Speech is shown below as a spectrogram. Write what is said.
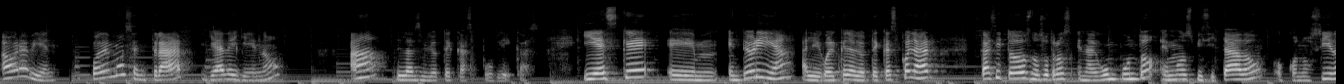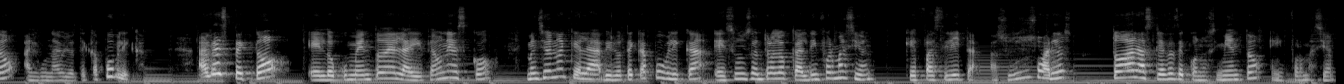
Ahora bien, podemos entrar ya de lleno a las bibliotecas públicas. Y es que, em, en teoría, al igual que la biblioteca escolar, casi todos nosotros en algún punto hemos visitado o conocido alguna biblioteca pública. Al respecto, el documento de la IFA UNESCO menciona que la biblioteca pública es un centro local de información que facilita a sus usuarios todas las clases de conocimiento e información.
